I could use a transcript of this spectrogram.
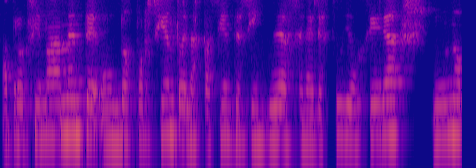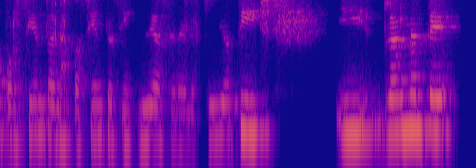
aproximadamente un 2% de las pacientes incluidas en el estudio GERA y un 1% de las pacientes incluidas en el estudio TEACH, y realmente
